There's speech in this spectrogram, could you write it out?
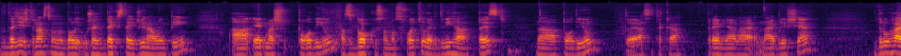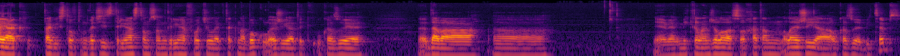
v 2014 sme boli už aj v backstage na Olympii a jak máš pódium a z boku som ho sfotil, jak dvíha pesť na pódium, to je asi taká pre mňa naj, najbližšia. Druhá, jak takisto v tom 2013 som Greena fotil, jak tak na boku leží a tak ukazuje, e, dáva, uh, neviem, jak Michelangelová socha tam leží a ukazuje biceps.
